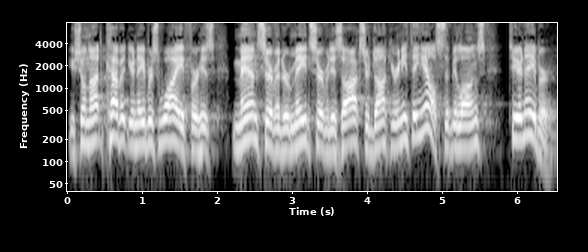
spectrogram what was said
You shall not covet your neighbor's wife or his manservant or maidservant, his ox or donkey or anything else that belongs to your neighbor.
